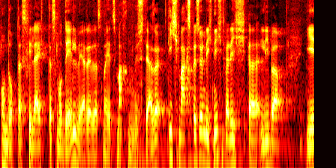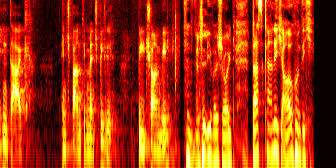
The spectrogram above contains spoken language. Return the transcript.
Und ob das vielleicht das Modell wäre, das man jetzt machen müsste. Also ich mache es persönlich nicht, weil ich äh, lieber jeden Tag entspannt in meinen Spiegel Bild schauen will? Lieber Scholt, das kann ich auch und ich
